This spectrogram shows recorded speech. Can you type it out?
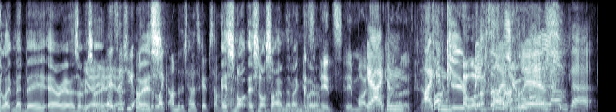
like medbay area? Is that what you're Yeah, saying? Yeah, it's literally Where under, it's- like under the telescope somewhere. It's not it's not Simon. Then I can clear him. It's, it's it might. Yeah, be I can. but I Fuck can you. Hello. big time You- I love that.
